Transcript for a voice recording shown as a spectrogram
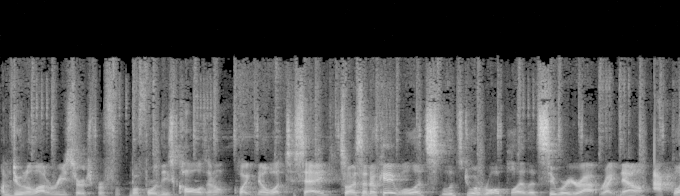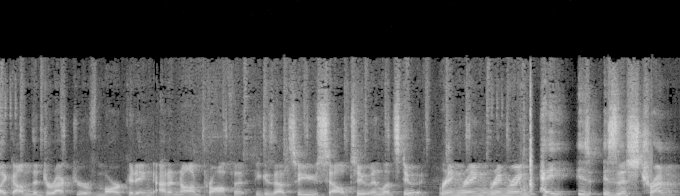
I'm doing a lot of research before these calls. I don't quite know what to say. So I said, okay, well, let's let's do a role play. Let's see where you're at right now. Act like I'm the director of marketing at a nonprofit because that's who you sell to, and let's do it. Ring, ring, ring, ring. Hey, is is this Trent?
